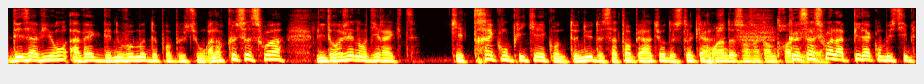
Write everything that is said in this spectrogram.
des avions avec des nouveaux modes de propulsion. Alors que ce soit l'hydrogène en direct, qui est très compliqué compte tenu de sa température de stockage. Moins 253. Que ce soit la pile à combustible.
